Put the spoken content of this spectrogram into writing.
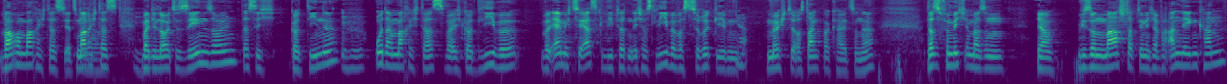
warum mache ich das jetzt? Mache ich das, weil die Leute sehen sollen, dass ich Gott diene? Mhm. Oder mache ich das, weil ich Gott liebe, weil er mich zuerst geliebt hat und ich aus Liebe was zurückgeben ja. möchte, aus Dankbarkeit? So, ne? Das ist für mich immer so ein, ja, wie so ein Maßstab, den ich einfach anlegen kann,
